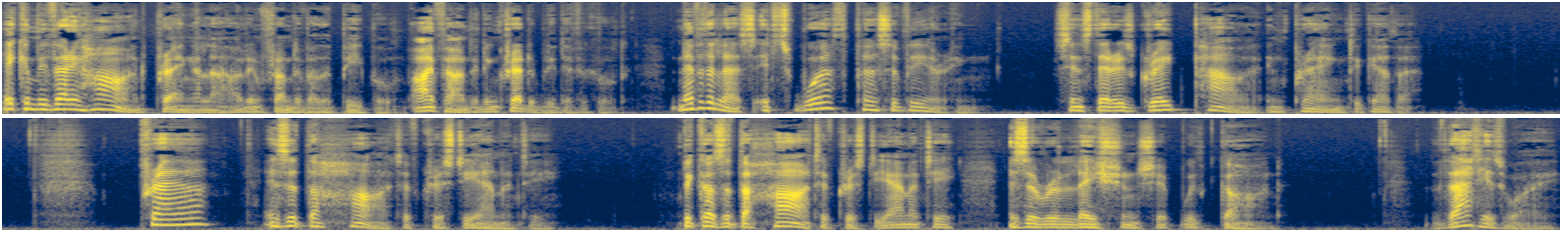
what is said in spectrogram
It can be very hard praying aloud in front of other people. I found it incredibly difficult. Nevertheless, it's worth persevering, since there is great power in praying together. Prayer is at the heart of Christianity, because at the heart of Christianity is a relationship with God. That is why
